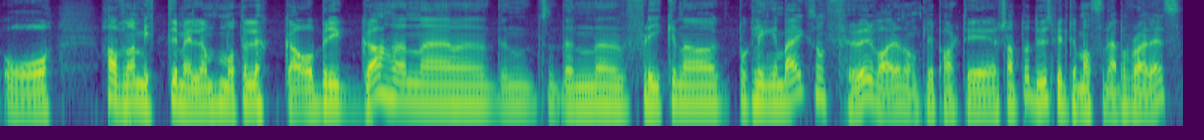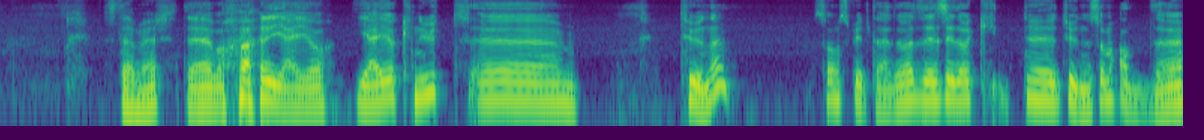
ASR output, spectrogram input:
og havna midt imellom på en måte Løkka og Brygga. Den, eh, den, den eh, fliken av, på Klingenberg som før var en ordentlig partysjappe. Du spilte masse der på Fridays. Stemmer. Det var jeg og, jeg og Knut eh, Tune som spilte her. Det var, det, det var eh, Tune som hadde,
